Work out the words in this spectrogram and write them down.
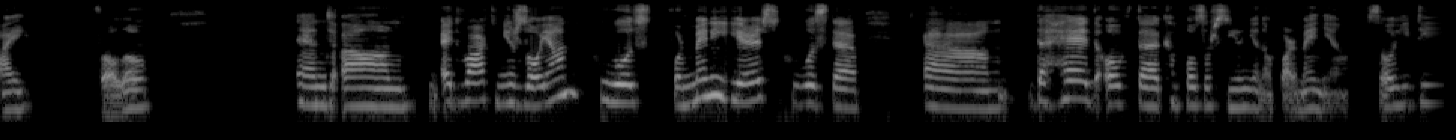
I follow. And um, Edvard Mirzoyan, who was for many years who was the um, the head of the Composers Union of Armenia. So he did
